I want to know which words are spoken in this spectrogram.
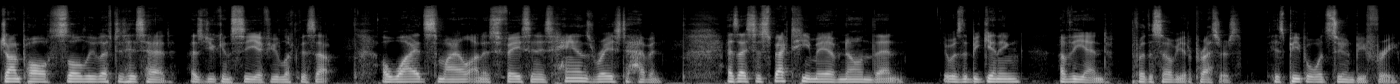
John Paul slowly lifted his head, as you can see if you look this up, a wide smile on his face and his hands raised to heaven, as I suspect he may have known then. It was the beginning of the end for the Soviet oppressors his people would soon be free.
